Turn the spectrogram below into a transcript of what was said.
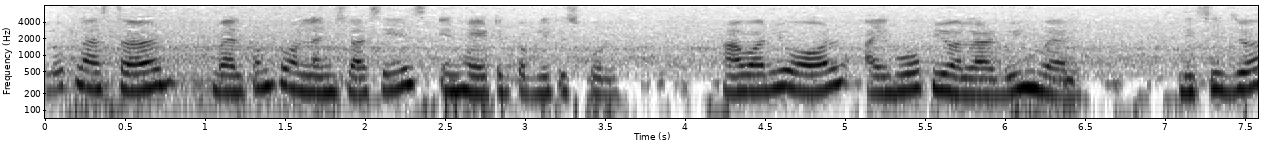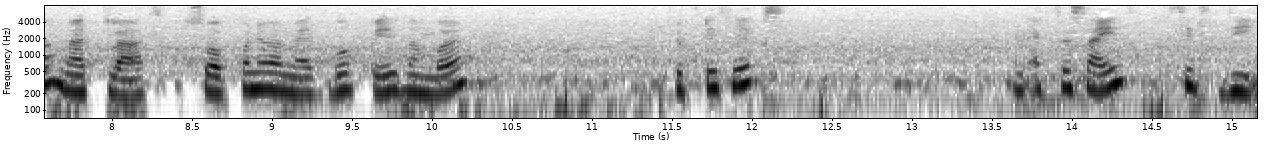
Hello class 3rd, welcome to online classes in Heritage Public School. How are you all? I hope you all are doing well. This is your math class. So open your math book page number 56 and exercise 6G.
